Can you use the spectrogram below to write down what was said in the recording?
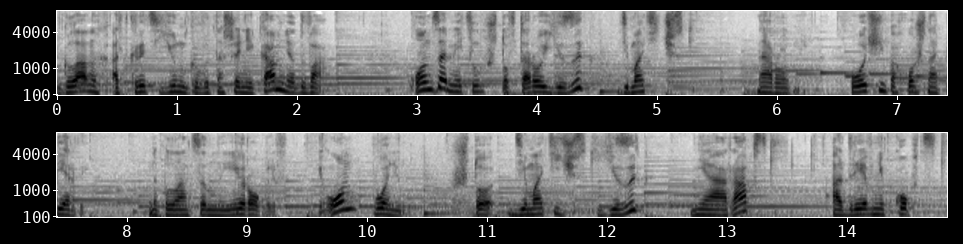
главных открытий Юнга в отношении камня два. Он заметил, что второй язык, дематический, народный, очень похож на первый, на полноценный иероглиф. И он понял, что дематический язык не арабский, а древнекоптский.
